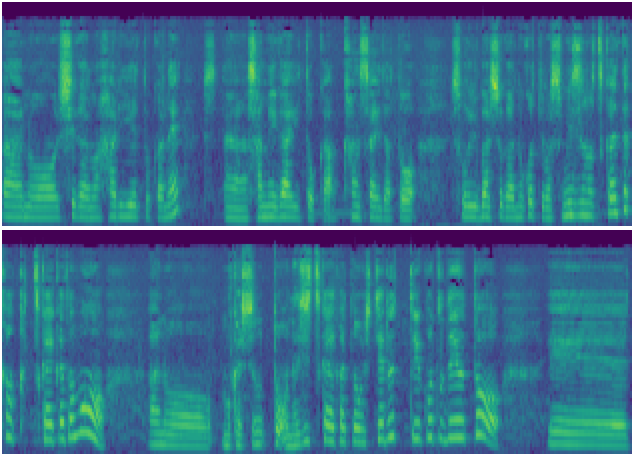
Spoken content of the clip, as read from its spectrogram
あの滋賀の針江とかねサメ貝とか関西だとそういう場所が残ってます水の使い使い方もあの昔と同じ使い方をしてるっていうことで言うと,、えー、っ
